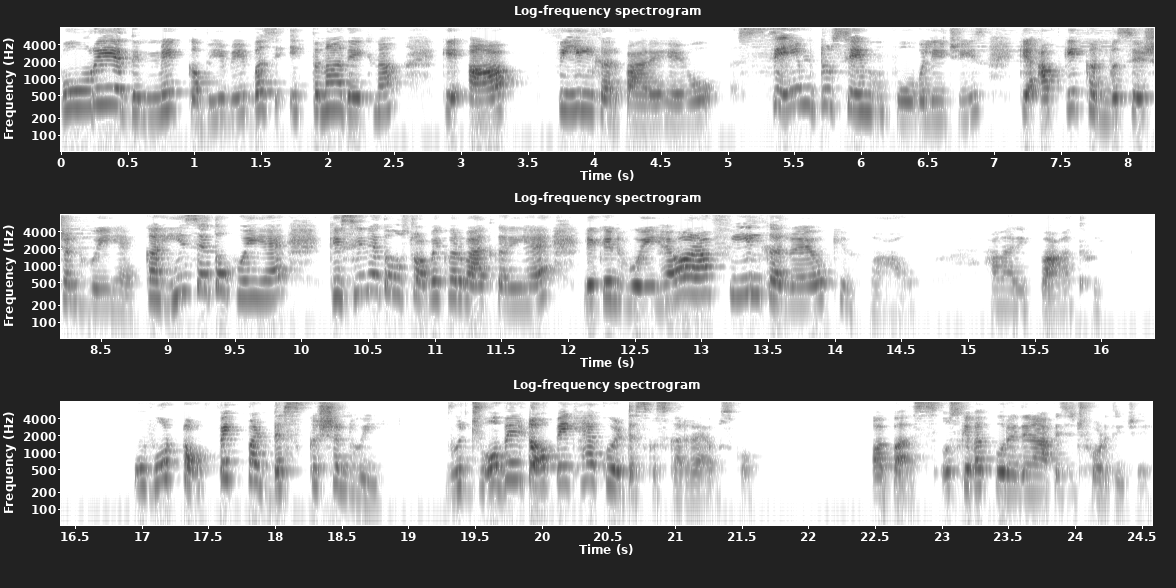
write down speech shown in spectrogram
पूरे दिन में कभी भी, बस इतना देखना कि आप फील कर पा रहे हो। सेम टू सेम वो वाली चीज़ कि आपकी कन्वर्सेशन हुई है। कहीं से तो हुई है, किसी ने तो उस टॉपिक पर बात करी है, लेकिन हुई है और आप फील कर रहे हो कि वाह हमारी बात हुई। वो टॉपिक पर डिस्कशन हुई। वो जो भी टॉपिक है, कोई डिस्कस कर रहा है उसको। और बस, उसके बाद पूरे दिन आप इसे छोड़ दीजिए।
